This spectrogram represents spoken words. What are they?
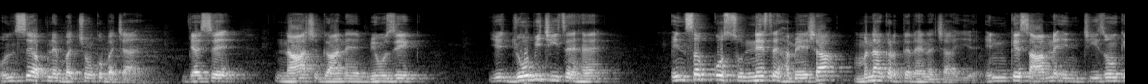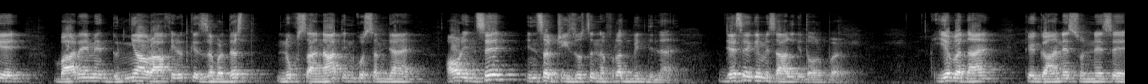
उनसे अपने बच्चों को बचाएँ। जैसे नाच, गाने, म्यूज़िक, ये जो भी चीज़ें हैं, इन सबको सुनने से हमेशा मना करते रहना चाहिए। इनके सामने इन चीज़ों के बारे में दुनिया और आखिरत के ज़बरदस्त नुकसान इनको समझाएँ और इनसे, इन सब चीज़ों से नफ़रत भी दिलाएँ। जैसे कि मिसाल के तौर पर ये बताएँ कि गाने सुनने से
